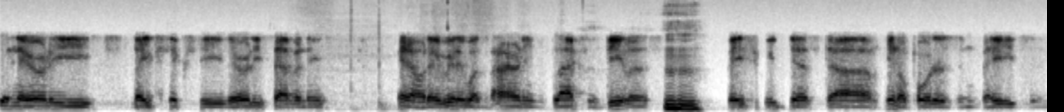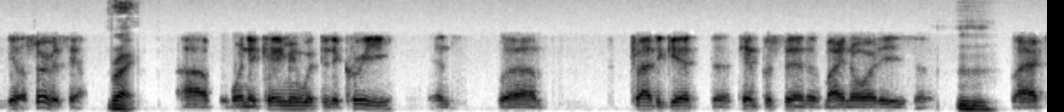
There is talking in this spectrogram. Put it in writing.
in the early, late 60s, early 70s, you know, they really wasn't hiring blacks as dealers. Mm-hmm. Basically, just uh, you know, porters and maids and you know, service help. Right. Uh, when they came in with the decree and um, tried to get uh, 10% of minorities, uh, mm-hmm. blacks,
